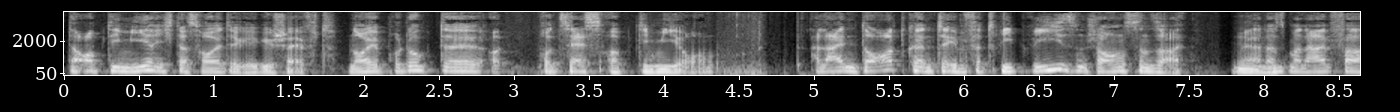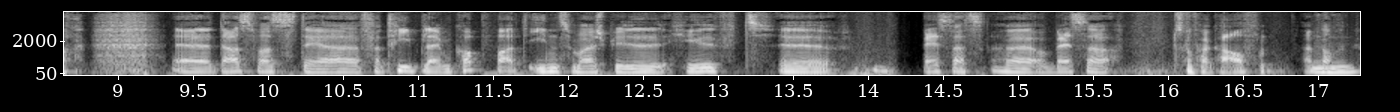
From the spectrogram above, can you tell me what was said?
Da optimiere ich das heutige Geschäft. Neue Produkte, Prozessoptimierung. Allein dort könnte im Vertrieb Riesenchancen sein. Mhm. Ja, dass man einfach äh, das, was der Vertriebler im Kopf hat, ihnen zum Beispiel hilft, äh, besser, äh, besser zu verkaufen. Einfach, mhm.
